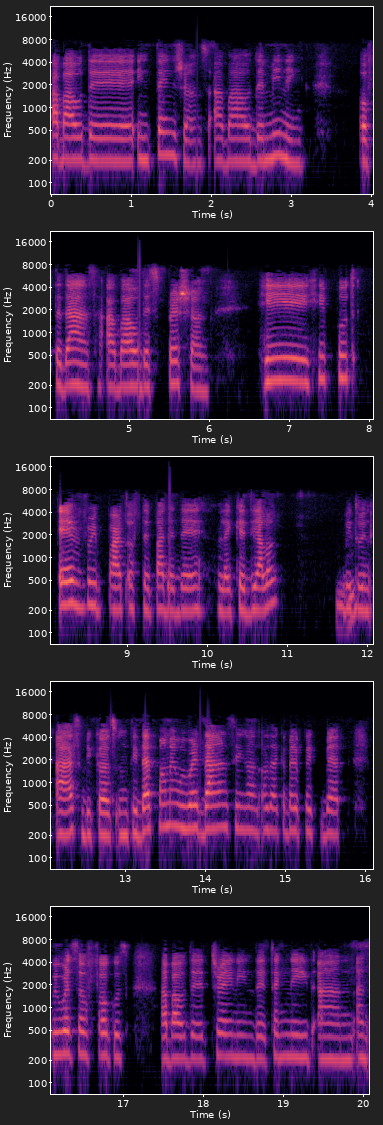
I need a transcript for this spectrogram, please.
about the intentions, about the meaning of the dance, about the expression. He he put every part of the pas de deux like a dialogue mm-hmm. between us because until that moment we were dancing and all that, but, but we were so focused about the training, the technique, and and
